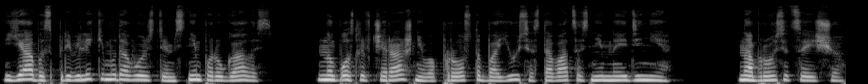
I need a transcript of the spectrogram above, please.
Я бы с превеликим удовольствием с ним поругалась, но после вчерашнего просто боюсь оставаться с ним наедине. Набросится еще.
